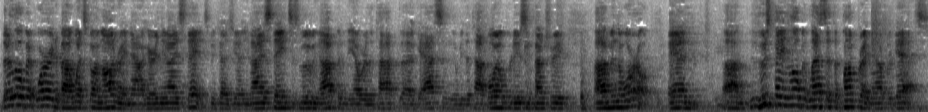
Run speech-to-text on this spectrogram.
they're a little bit worried about what's going on right now here in the United States because you know the United States is moving up and you know we're the top uh, gas and we'll be the top oil producing country um, in the world. And um, who's paying a little bit less at the pump right now for gas?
